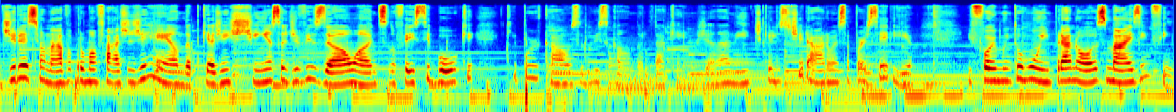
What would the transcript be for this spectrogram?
direcionava para uma faixa de renda, porque a gente tinha essa divisão antes no Facebook, que por causa do escândalo da Cambridge Analytica, eles tiraram essa parceria. E foi muito ruim para nós, mas enfim.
